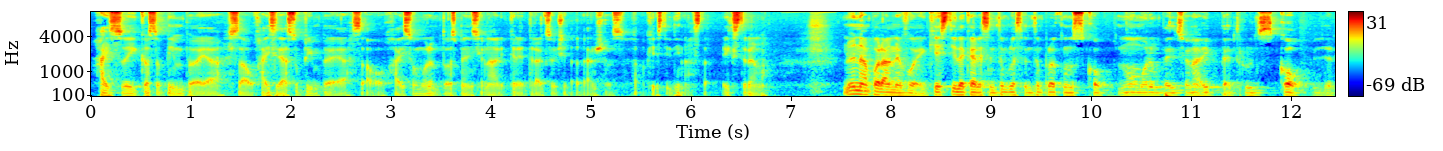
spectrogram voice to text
Hai să-i căsăpim pe aia sau hai să-i asuprim pe aia sau hai să omorâm toți pensionarii care trag societatea în jos sau chestii din asta, extremă. Nu e neapărat nevoie. Chestiile care se întâmplă, se întâmplă cu un scop. Nu omorâm pensionarii pentru un scop. Gen.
